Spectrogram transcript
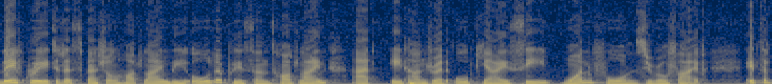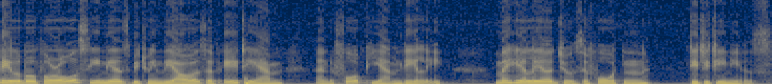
they've created a special hotline, the Older Persons Hotline, at 800 OPIC 1405. It's available for all seniors between the hours of 8 a.m. and 4 p.m. daily. Mahalia Joseph Wharton, TTT News.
